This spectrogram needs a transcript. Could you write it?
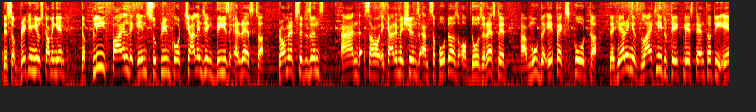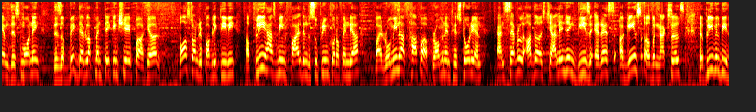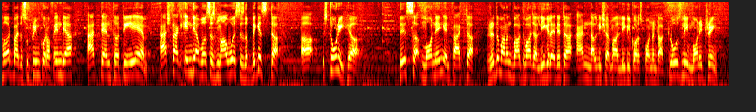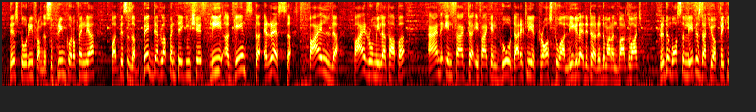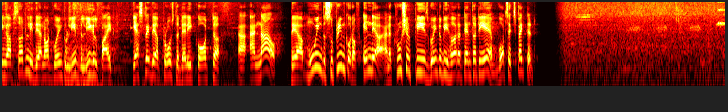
There's some breaking news coming in. The plea filed in Supreme Court challenging these arrests. Uh, prominent citizens and some academicians and supporters of those arrested have moved the apex court. Uh, the hearing is likely to take place 10.30 a.m. this morning. This is a big development taking shape uh, here. First on Republic TV, a plea has been filed in the Supreme Court of India by Romila Thapar, prominent historian and several others challenging these arrests against urban Naxals. The plea will be heard by the Supreme Court of India at 10.30 a.m. Hashtag India versus Maoist is the biggest uh, uh, story here. This uh, morning, in fact, uh, Ridham Anand Bhardwaj, our legal editor, and Nalini Sharma, our legal correspondent, are closely monitoring this story from the Supreme Court of India. But this is a big development taking shape. Plea against the arrests filed by Romila Thapar and in fact, uh, if I can go directly across to our legal editor, Ridham Anand Bhardwaj. Ridham, what's the latest that you're picking up? Certainly, they are not going to leave the legal fight. Yesterday, they approached the Delhi court, uh, uh, and now they are moving the Supreme Court of India, and a crucial plea is going to be heard at 10.30 a.m. What's expected?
